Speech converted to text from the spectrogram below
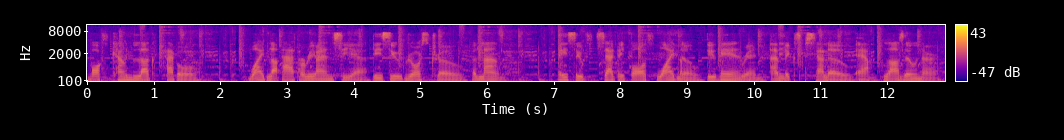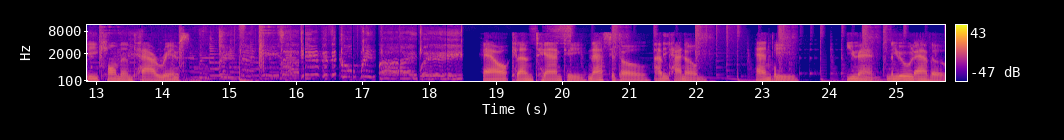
Box Count Luck Hable White La Apparencia di su rostro alam. A boss white no duheren amix psalo am la zona di commentarios. El cantante necesito amihanum. Envy. UN new level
